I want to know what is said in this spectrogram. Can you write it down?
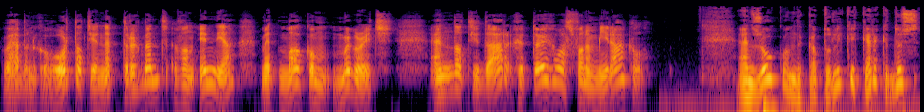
we hebben gehoord dat je net terug bent van India met Malcolm Muggeridge en dat je daar getuige was van een mirakel. En zo kwam de katholieke kerk dus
